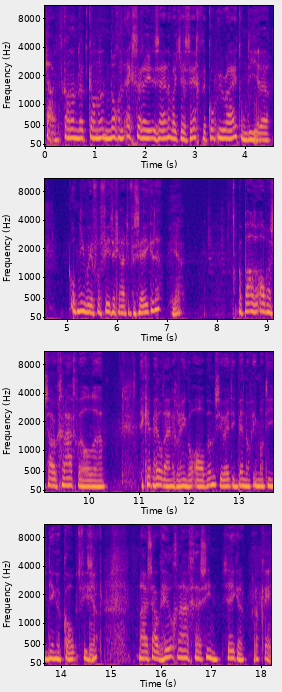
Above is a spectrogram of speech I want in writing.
Ja, dat kan, een- dat kan een- nog een extra reden zijn, wat jij zegt, de copyright, om die Ja. eh, opnieuw weer voor 40 jaar te verzekeren. Ja. Bepaalde albums zou ik graag wel. eh, ik heb heel weinig Ringo-albums. Je weet, ik ben nog iemand die dingen koopt fysiek. Maar zou ik heel graag eh, zien, zeker. Oké.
